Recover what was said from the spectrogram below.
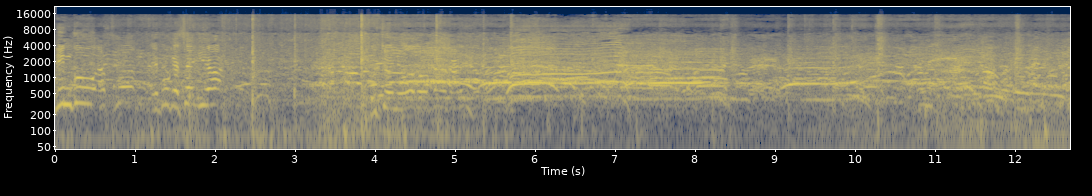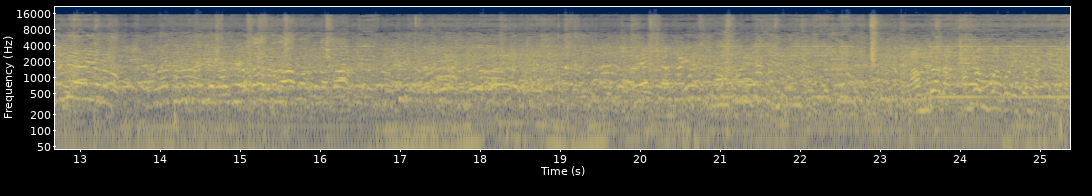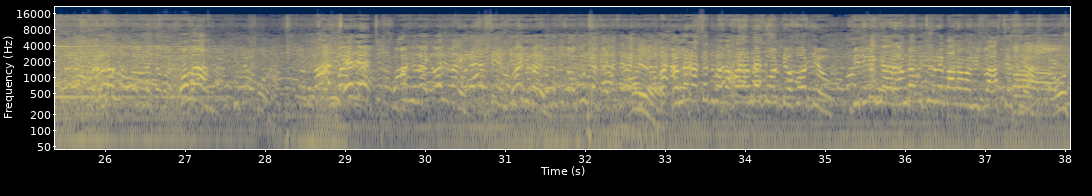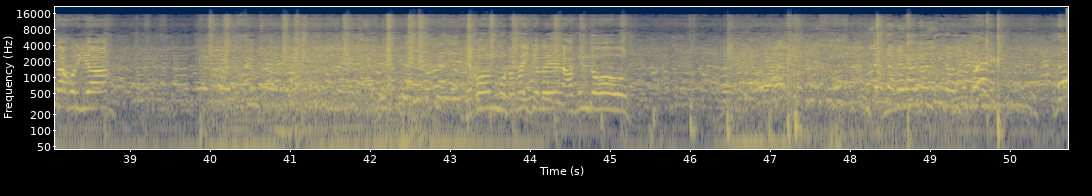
তিনগু আসলো এগু গেছে গিয়া। বুঝছ নি, ও দৌড়টা গাড়ি ও! আমরা আমরা উবা করে একদম বাকি বাবা! আমরা রাস্তা তোমার বাবার আমরা ভোট দিও ভোট দিও। বিদিকে কি আমরা বুঝি ওরে বালা মানুষ বা আস্তে আস্তে। ওটা করিয়া। এখন মোটরসাইকেলে আগুন দেওয়া ওর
